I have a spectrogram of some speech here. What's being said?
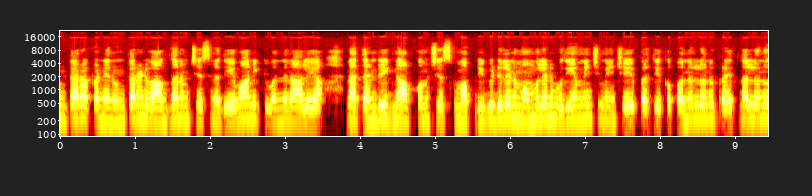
ఉంటారో అక్కడ నేను ఉంటానని వాగ్దానం చేసిన దేవానికి వందనాలయ. నా తండ్రి జ్ఞాపకం చేసుకు. మా ప్రియబిడ్డలను మమ్ములను ఉదయం నుంచి మేము చేయ ప్రతి ఒక్క పనుల్లోనూ ప్రయత్నాల్లోనూ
